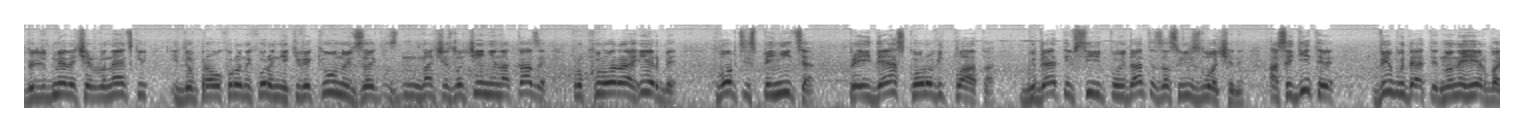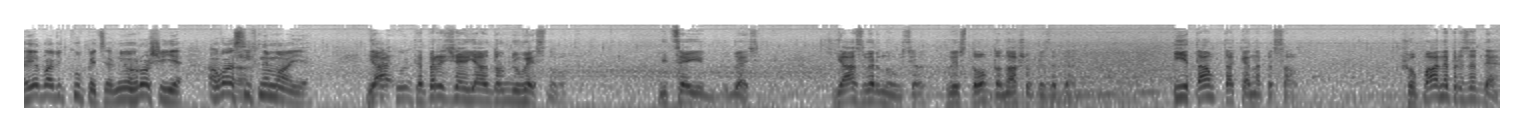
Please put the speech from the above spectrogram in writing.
до Людмили Червонецької і до правоохоронних органів, які виконують за- значить, злочинні накази прокурора Герби. Хлопці, спиніться, прийде скоро відплата. Будете всі відповідати за свої злочини. А сидіти ви будете, ну не герба, герба відкупиться, в нього гроші є, а у вас Так. їх немає. Я, Дякую. тепер ще я зроблю висновок від цієї бесіди. Я звернувся з листом до нашого президента. І там таке написав, що пане президент,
